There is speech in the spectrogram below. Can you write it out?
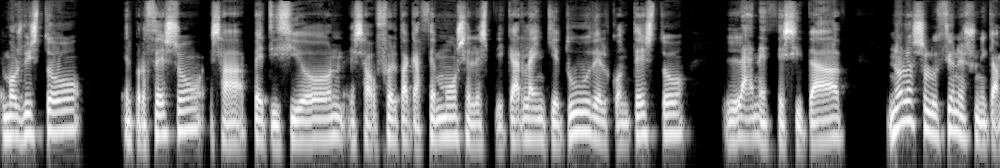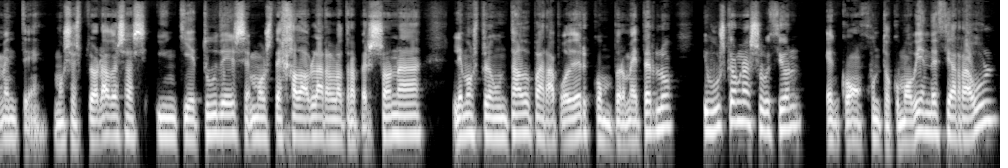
Hemos visto el proceso, esa petición, esa oferta que hacemos, el explicar la inquietud, el contexto, la necesidad, no las soluciones únicamente. Hemos explorado esas inquietudes, hemos dejado hablar a la otra persona, le hemos preguntado para poder comprometerlo y buscar una solución en conjunto. Como bien decía Raúl,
